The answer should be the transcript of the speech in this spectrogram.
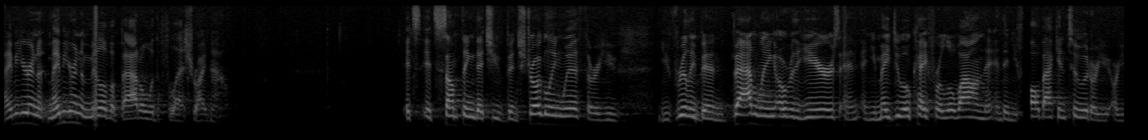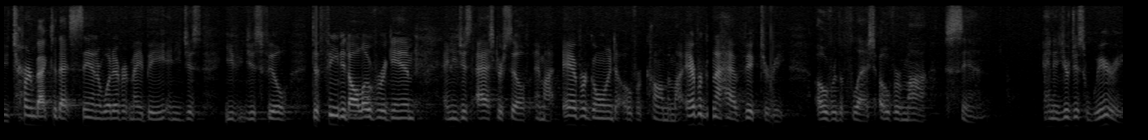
Maybe you're, in a, maybe you're in the middle of a battle with the flesh right now. It's, it's something that you've been struggling with or you've, you've really been battling over the years, and, and you may do okay for a little while, and then, and then you fall back into it or you, or you turn back to that sin or whatever it may be, and you just, you just feel defeated all over again and you just ask yourself, Am I ever going to overcome? Am I ever going to have victory over the flesh, over my sin? And you're just weary.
